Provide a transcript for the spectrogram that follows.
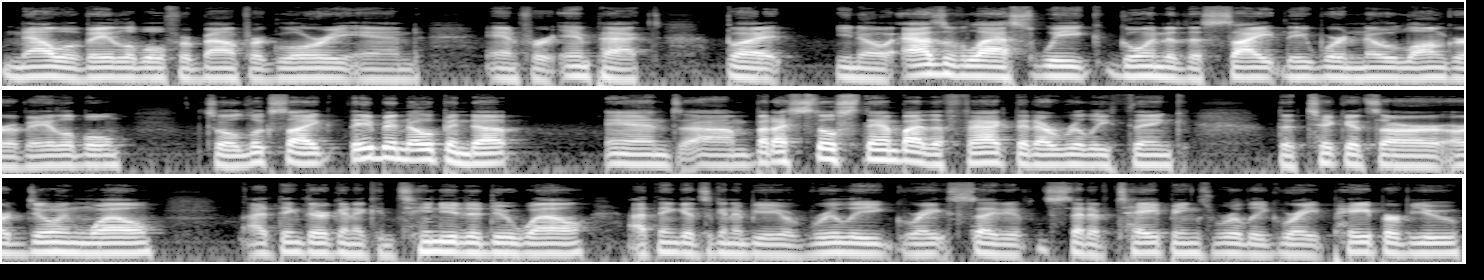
now available for Bound for Glory and and for Impact. But you know, as of last week, going to the site, they were no longer available. So it looks like they've been opened up. And um, but I still stand by the fact that I really think the tickets are are doing well. I think they're going to continue to do well. I think it's going to be a really great set of, set of tapings, really great pay per view.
